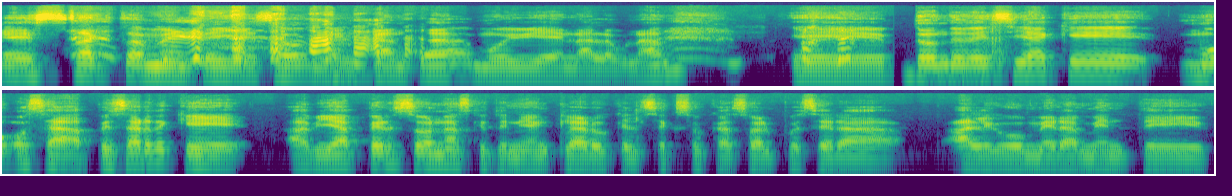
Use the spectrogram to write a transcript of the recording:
Exactamente, y eso me encanta muy bien a la UNAM. eh, donde decía que, o sea, a pesar de que había personas que tenían claro que el sexo casual pues era algo meramente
